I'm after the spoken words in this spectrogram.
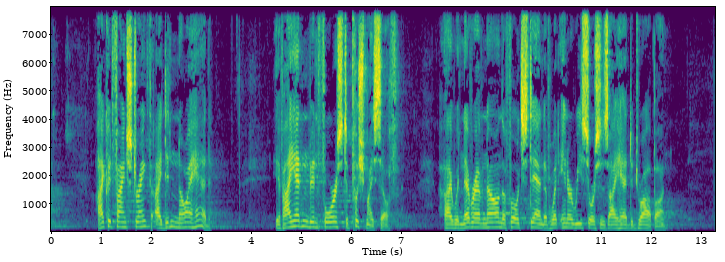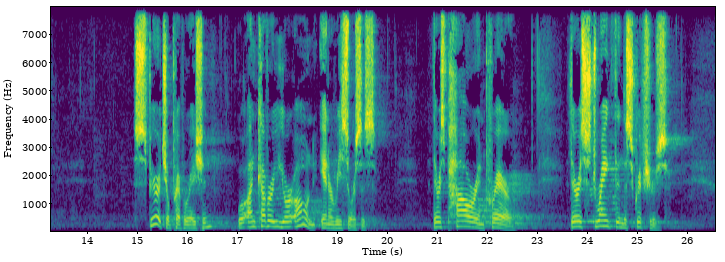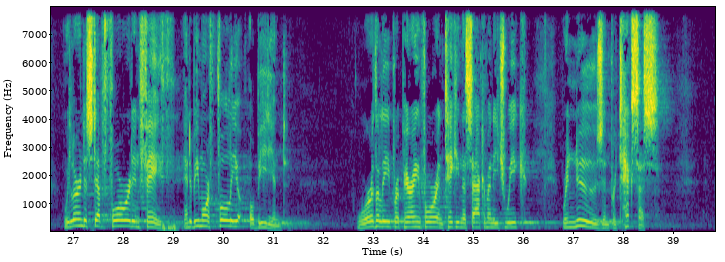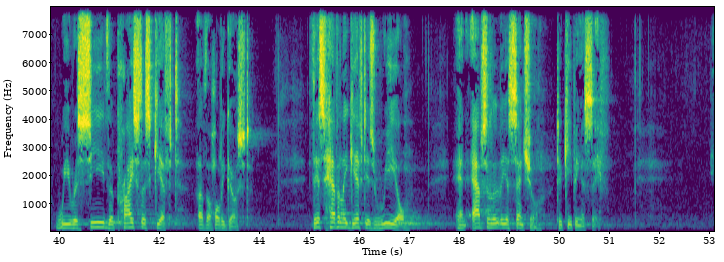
I could find strength I didn't know I had. If I hadn't been forced to push myself, I would never have known the full extent of what inner resources I had to draw upon. Spiritual preparation will uncover your own inner resources. There is power in prayer, there is strength in the scriptures. We learn to step forward in faith and to be more fully obedient. Worthily preparing for and taking the sacrament each week renews and protects us. We receive the priceless gift of the Holy Ghost. This heavenly gift is real and absolutely essential to keeping us safe.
